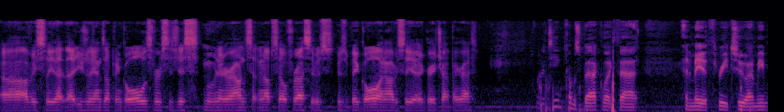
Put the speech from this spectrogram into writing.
uh, obviously that, that usually ends up in goals versus just moving it around and setting it up. So for us it was it was a big goal and obviously a great shot by Ras. When a team comes back like that and made it three two, I mean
